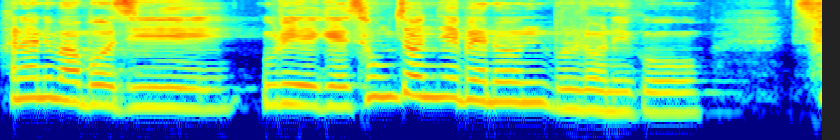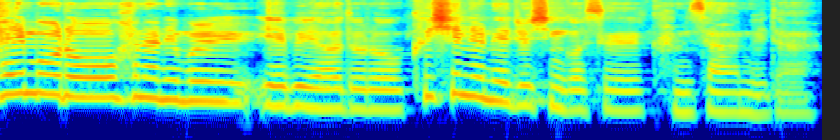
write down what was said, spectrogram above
하나님 아버지, 우리에게 성전 예배는 물론이고 삶으로 하나님을 예배하도록 크신 은혜 주신 것을 감사합니다.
